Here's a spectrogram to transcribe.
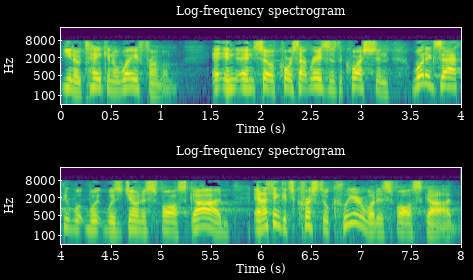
you know, taken away from him. And, and, so, of course, that raises the question what exactly was Jonah's false God? And I think it's crystal clear what his false God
